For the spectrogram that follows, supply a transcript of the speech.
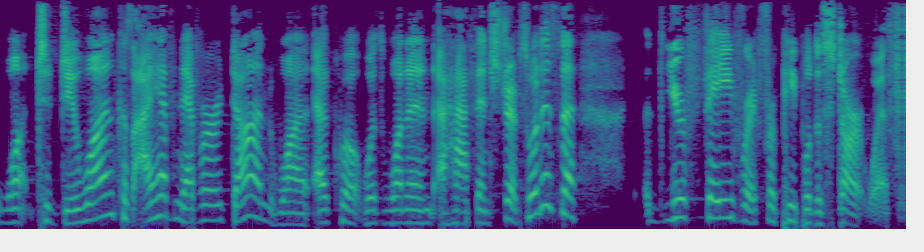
want to do one because I have never done one a quilt with one and a half inch strips. What is the your favorite for people to start with?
